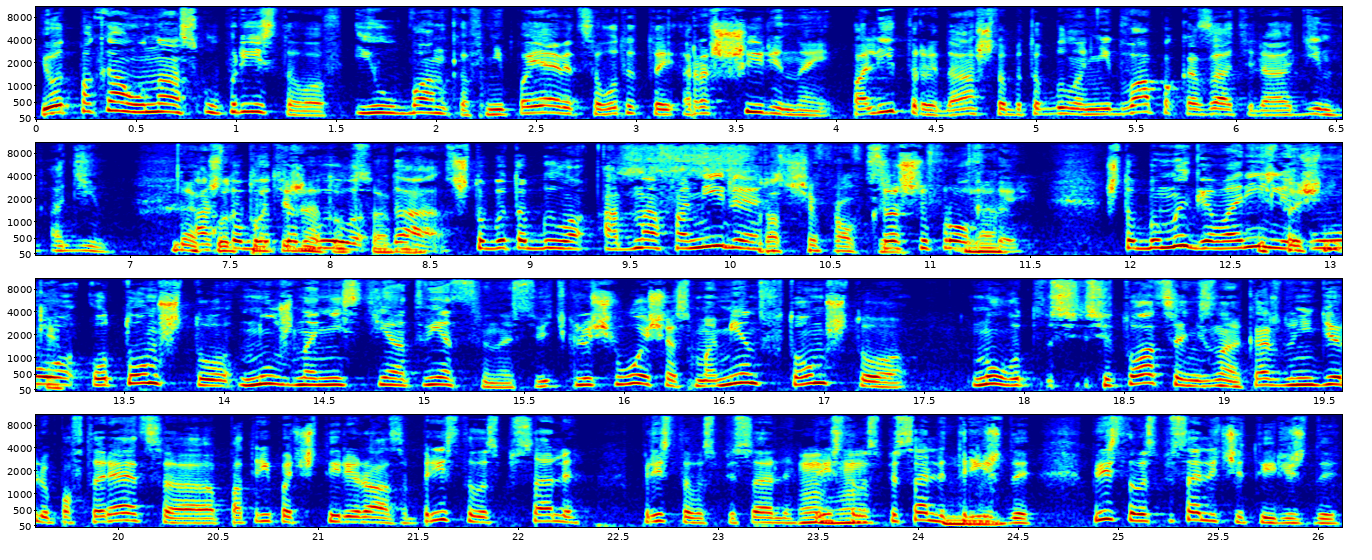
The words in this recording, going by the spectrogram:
И вот пока у нас у приставов и у банков не появится вот этой расширенной палитры, да, чтобы это было не два показателя, а один, один, да, а чтобы это было, да, чтобы это была одна фамилия с расшифровкой, с расшифровкой да. чтобы мы говорили о, о том, что нужно нести ответственность. Ведь ключевой сейчас момент в том, что ну вот ситуация, не знаю, каждую неделю повторяется по три, по четыре раза. Приставы списали, приставы списали, угу. приставы списали трижды, приставы списали четырежды.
